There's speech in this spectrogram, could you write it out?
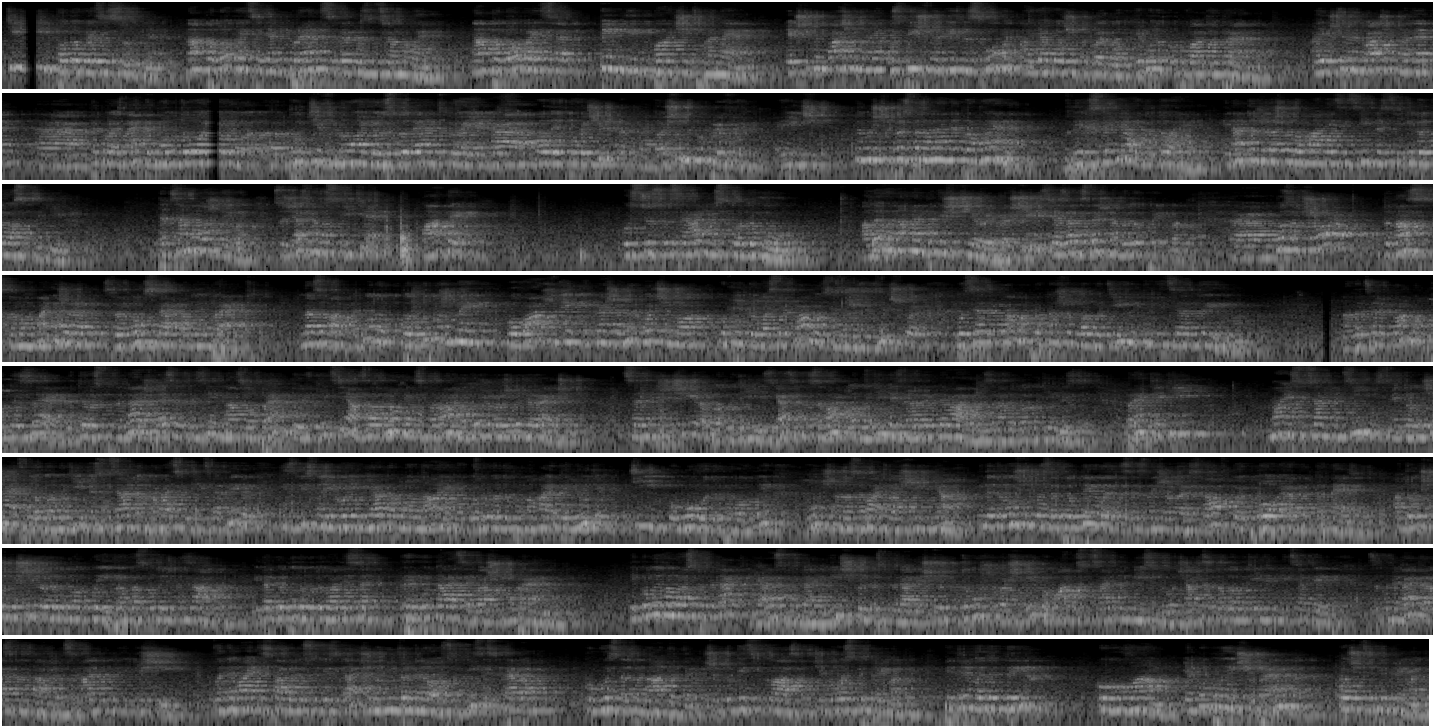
тільки подобається сукня. Нам подобається, як бренд себе позиціонує. Нам подобається, ким він бачить мене. Якщо він бачить мене успішною бізнес-вумен, а я буду купувати бренду. А якщо він бачить мене е, такою, знаєте, молодою, е, путівною студенткою, яка ходить по вечірках, я точно не куплю річ. Тому що просто вона не про мене. В них своя аудиторія. І нам дуже важливо мати ці цінності і доносити їх. Так само важливо в сучасному світі мати ось цю соціальну складову. Але вона має бути щирою. Про щирість я зараз теж наведу приклад. Е, Позавчора до нас, до мого менеджера, звернувся один бренд. Називати не буду потужний, поважний і каже, ми хочемо купити у вас рекламу зі знижкою, бо це реклама про нашу благодійну ініціативу. Але це реклама ОДЗ, де ти розповідаєш 10 разів назву бренду і в кінці, а заодно він збирає дуже важливі речі. Це не щира благодійність. Я це називаю благодійність заради піару, заради благодійності. Бренд, який має соціальну цінність, він долучається до благодійної соціальної громадської ініціативи, і, звісно, його ім'я там лунає, коли ви допомагаєте людям, ті, кому ви допомогли, гучно називають ваше ім'я. І не тому, що ви заплатили за зниженою ставкою блогера в інтернеті, а тому, що ви щиро допомогли, і про вас будуть казати. І так і буде будуватися репутація вашому бренду. І коли вам розповідають, я розповідаю, інші будуть розповідати, що дуже важливо мати соціальну місію, долучатися до благодійних ініціатив. Запам'ятайте раз назавжди, це має бути душі. Ви не маєте ставити собі задачу, мені терміново в місяць треба комусь задонатити, щоб тобі ці класи, чи когось підтримати. Підтримуйте тих, кого вам, як обличчя бренда, хочеться підтримати.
